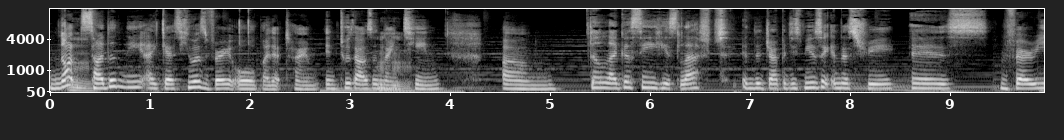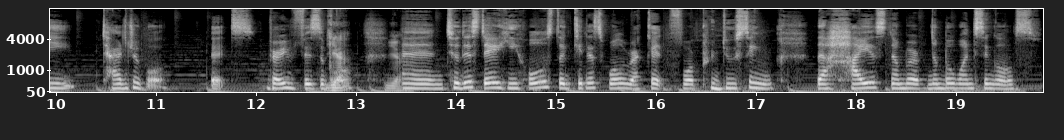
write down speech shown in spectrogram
Not suddenly, I guess. He was very old by that time in 2019. Um, the legacy he's left in the Japanese music industry is very tangible. It's very visible. Yeah, yeah. And to this day, he holds the Guinness World Record for producing the highest number of number one singles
